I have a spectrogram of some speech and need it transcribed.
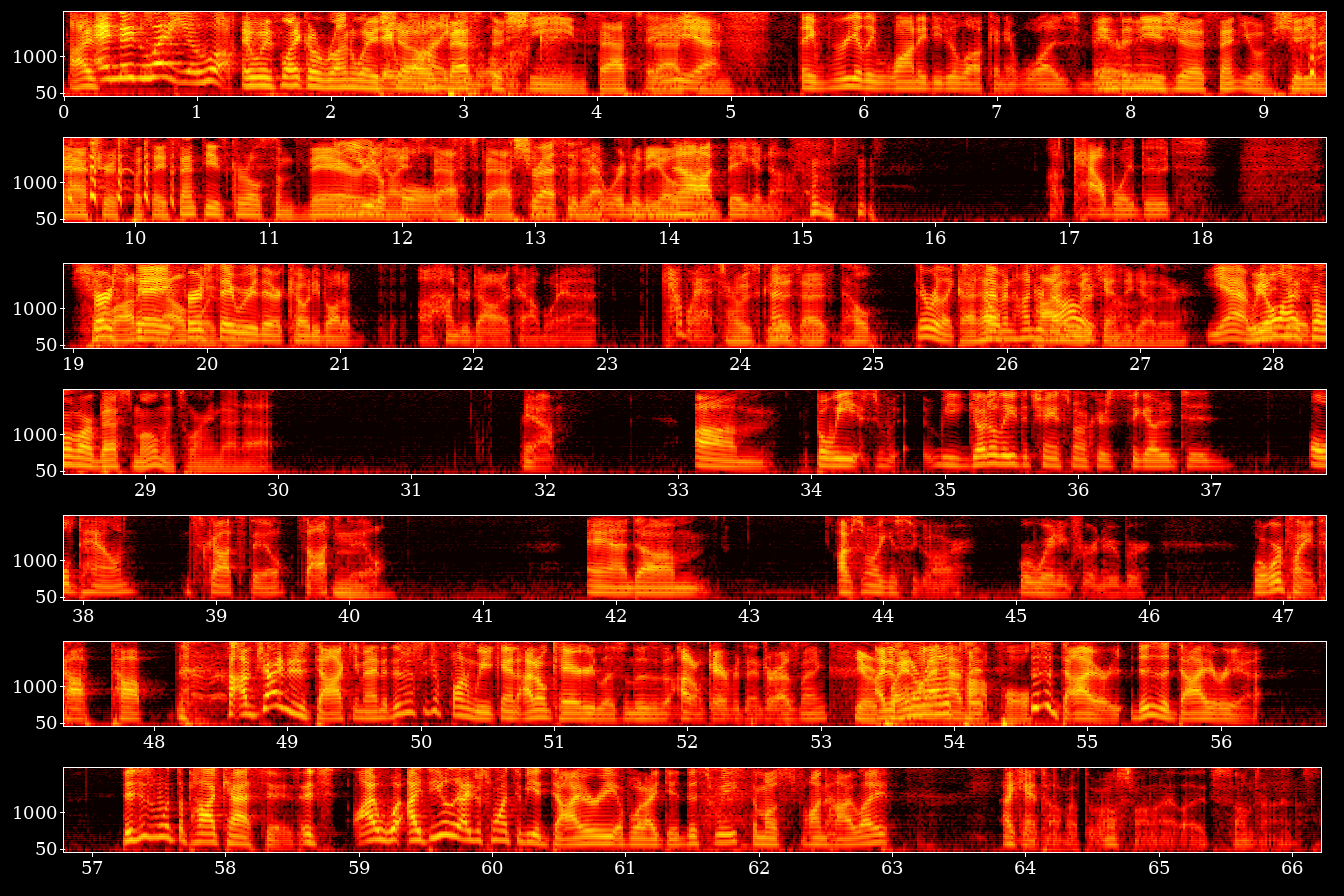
I. and they'd let you look. it was like a runway They show, best of. Shein, fast fashion. Yes, they really wanted you to look, and it was very Indonesia sent you a shitty mattress, but they sent these girls some very nice fast fashion dresses the, that were not open. big enough. a lot of cowboy boots. Yeah, First day, first day we were there. Cody bought a a hundred dollar cowboy hat. Cowboy hats are That was good. expensive. That helped. They were like seven hundred dollars. weekend together. Yeah, we really all had some of our best moments wearing that hat. Yeah. Um, but we we go to leave the chain smokers to go to Old Town in Scottsdale, Thotsdale, and um, I'm smoking a cigar. We're waiting for an Uber. Well, we're playing top top. I'm trying to just document it. This is such a fun weekend. I don't care who listens. This is, I don't care if it's interesting. Yeah, we're I playing around a top it- pole. This is a diary. This is a diarrhea. This is what the podcast is. It's I w- ideally I just want it to be a diary of what I did this week, the most fun highlight. I can't talk about the most fun highlights sometimes.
